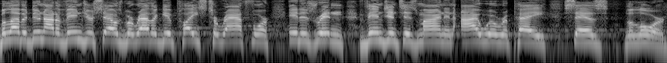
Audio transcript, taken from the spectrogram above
Beloved, do not avenge yourselves, but rather give place to wrath, for it is written, Vengeance is mine, and I will repay, says the Lord.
